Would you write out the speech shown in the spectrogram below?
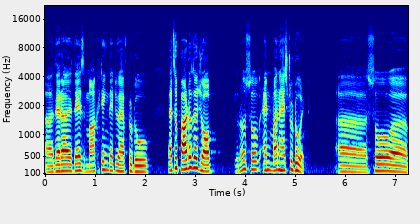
Uh, there are there's marketing that you have to do. That's a part of the job, you know. So and one has to do it. Uh, so uh,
